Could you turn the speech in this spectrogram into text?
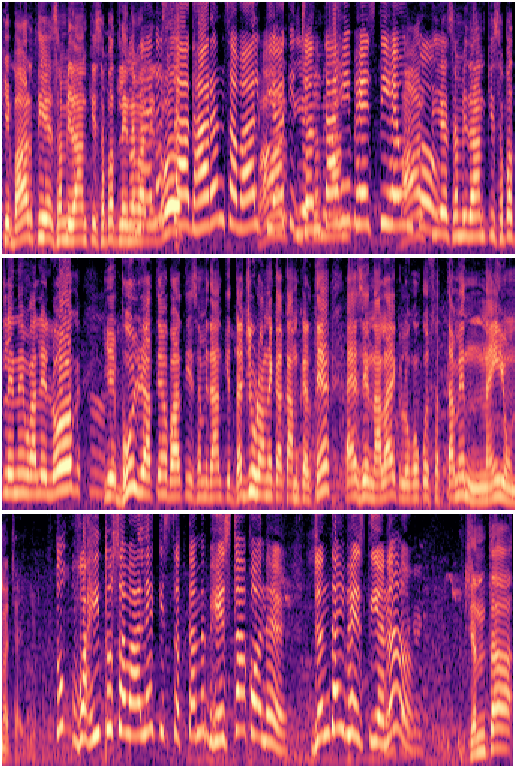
कि भारतीय संविधान की शपथ लेने तो वाले लोग साधारण सवाल किया कि जनता ही भेजती है उनको। भारतीय संविधान की शपथ लेने वाले लोग हाँ। ये भूल जाते हैं भारतीय संविधान की दर्जी उड़ाने का काम करते हैं। ऐसे नालायक लोगों को सत्ता में नहीं होना चाहिए। तो वही तो सवाल है कि सत्ता में भेजता कौन है? जनता ही भेजती है ना? जनता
